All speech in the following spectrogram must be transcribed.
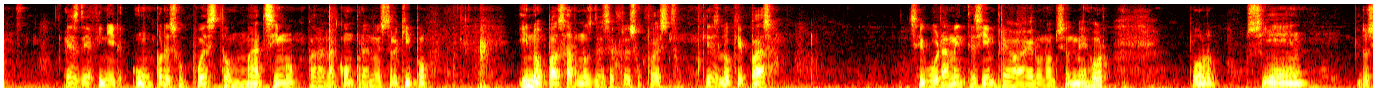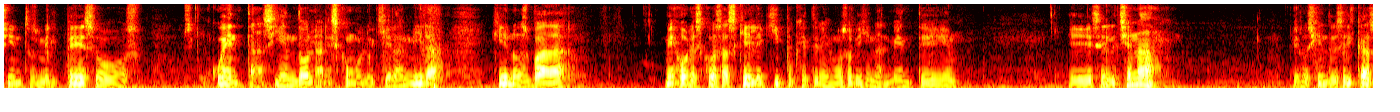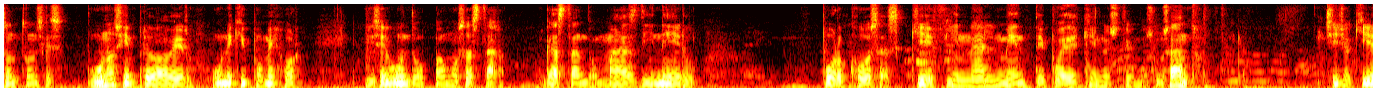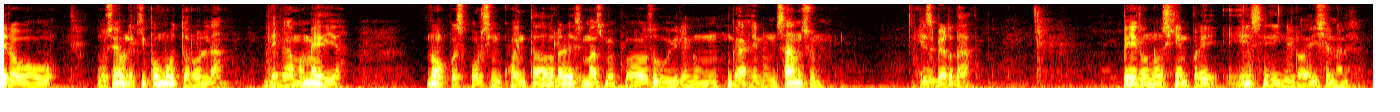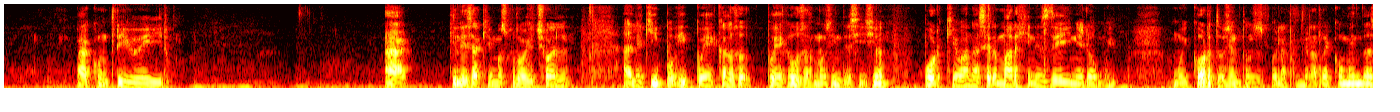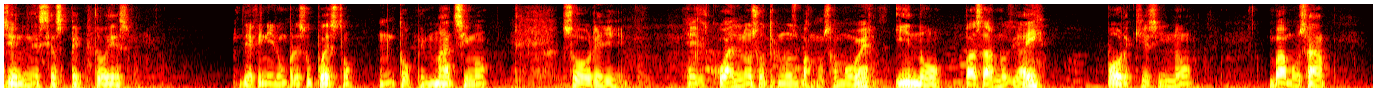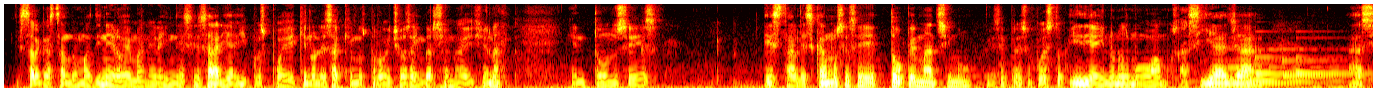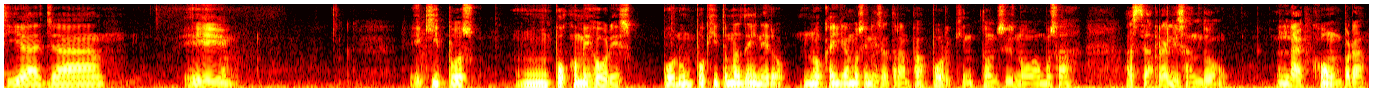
es definir un presupuesto máximo para la compra de nuestro equipo y no pasarnos de ese presupuesto. ¿Qué es lo que pasa? Seguramente siempre va a haber una opción mejor por 100, 200 mil pesos, 50, 100 dólares, como lo quieran mirar, que nos va a dar mejores cosas que el equipo que tenemos originalmente eh, seleccionado. Pero siendo ese el caso, entonces uno siempre va a haber un equipo mejor y segundo, vamos a estar gastando más dinero por cosas que finalmente puede que no estemos usando. Si yo quiero, no sé, un equipo Motorola de gama media, no, pues por 50 dólares más me puedo subir en un, en un Samsung. Es verdad. Pero no siempre ese dinero adicional va a contribuir a que le saquemos provecho al, al equipo y puede, puede causarnos indecisión porque van a ser márgenes de dinero muy, muy cortos. Entonces, pues la primera recomendación en este aspecto es definir un presupuesto, un tope máximo sobre el cual nosotros nos vamos a mover y no pasarnos de ahí, porque si no vamos a estar gastando más dinero de manera innecesaria y pues puede que no le saquemos provecho a esa inversión adicional. Entonces, establezcamos ese tope máximo, ese presupuesto y de ahí no nos movamos. Así haya, así haya eh, equipos un poco mejores por un poquito más de dinero, no caigamos en esa trampa porque entonces no vamos a estar realizando la compra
